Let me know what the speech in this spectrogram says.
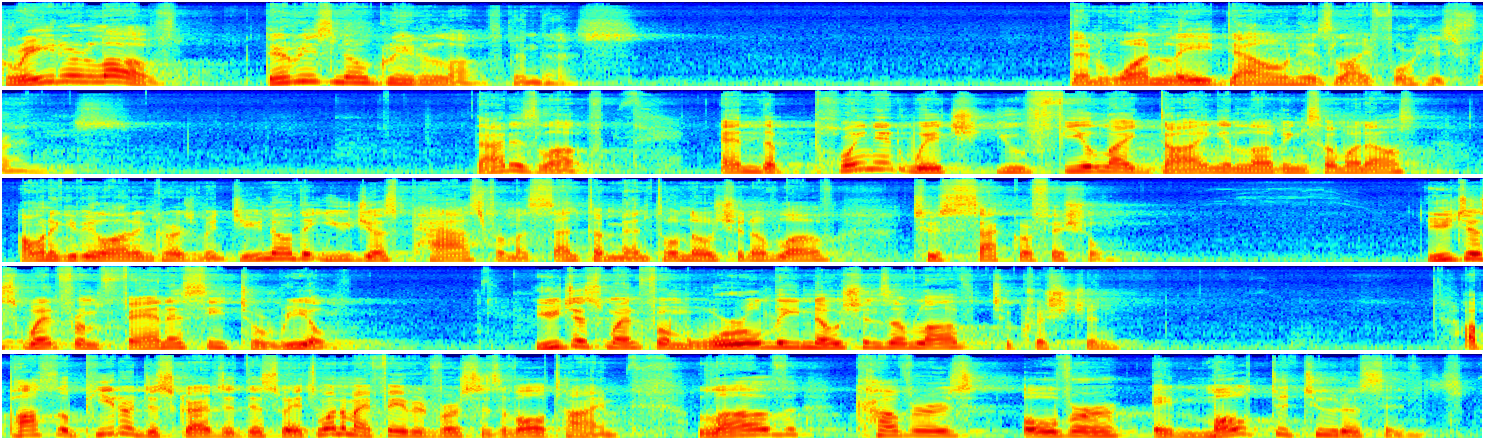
Greater love. There is no greater love than this than one laid down his life for his friends. That is love. And the point at which you feel like dying and loving someone else, I want to give you a lot of encouragement. Do you know that you just passed from a sentimental notion of love to sacrificial? You just went from fantasy to real. You just went from worldly notions of love to Christian. Apostle Peter describes it this way. It's one of my favorite verses of all time. Love covers over a multitude of sins.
